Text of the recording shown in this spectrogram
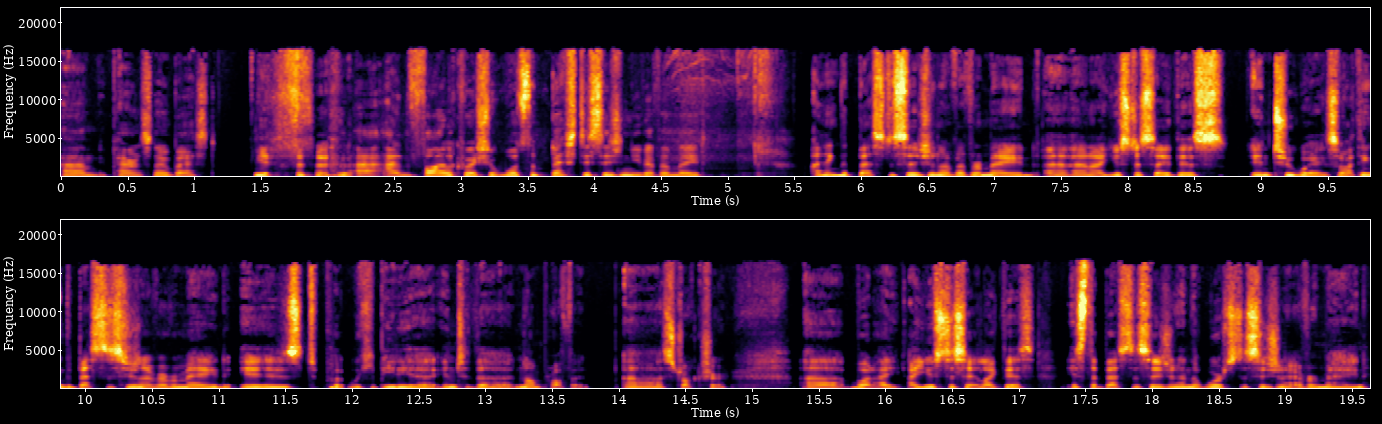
Um, your parents know best. Yes. uh, and final question: What's the best decision you've ever made? I think the best decision I've ever made, and I used to say this in two ways. So I think the best decision I've ever made is to put Wikipedia into the nonprofit uh, structure. Uh, but I, I, used to say it like this it's the best decision and the worst decision I ever made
